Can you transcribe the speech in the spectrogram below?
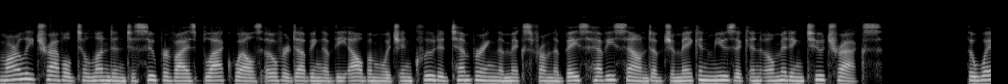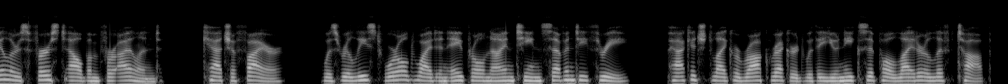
Marley travelled to London to supervise Blackwell's overdubbing of the album which included tempering the mix from the bass-heavy sound of Jamaican music and omitting two tracks. The Wailers' first album for Island, Catch a Fire, was released worldwide in April 1973, packaged like a rock record with a unique Zippo lighter lift top.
